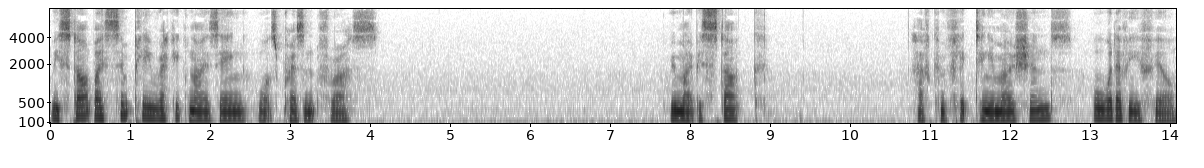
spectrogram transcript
We start by simply recognizing what's present for us. We might be stuck, have conflicting emotions or whatever you feel.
